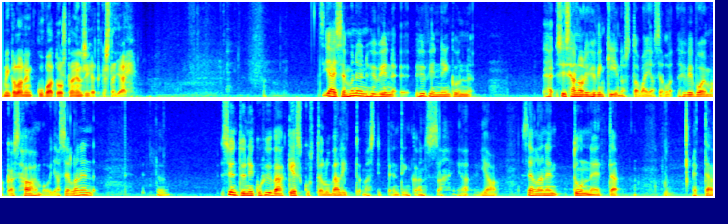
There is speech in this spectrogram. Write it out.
Minkälainen kuva tuosta ensihetkestä jäi? Jäi semmoinen hyvin, hyvin niin kuin, siis hän oli hyvin kiinnostava ja hyvin voimakas hahmo ja sellainen syntyi niin kuin hyvä keskustelu välittömästi Pentin kanssa ja, ja sellainen tunne, että, että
